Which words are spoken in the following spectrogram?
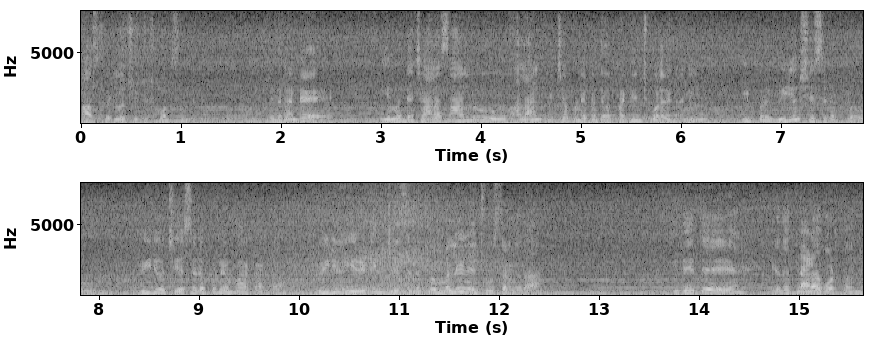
హాస్పిటల్లో చూపించుకోవాల్సిందే. ఎందుకంటే ఈ మధ్య చాలాసార్లు అలా అనిపించినప్పుడు నేను పెద్దగా పట్టించుకోలేదు కానీ ఇప్పుడు వీడియో చేసేటప్పుడు వీడియో చేసేటప్పుడు నేను మాట్లాడతా. వీడియో ఎడిటింగ్ చేసేటప్పుడు మళ్ళీ నేను చూస్తాను కదా. ఇదైతే ఏదో తేడా కొడతాను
